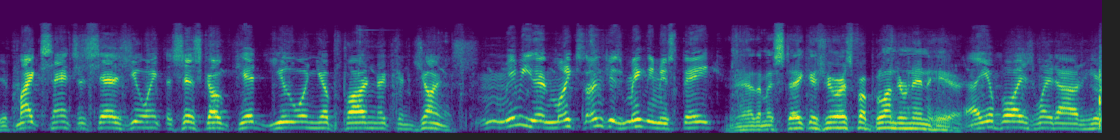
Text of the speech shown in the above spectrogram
If Mike Sanchez says you ain't the Cisco kid, you and your partner can join us. Mm, maybe that Mike Sanchez made the mistake. Yeah, the mistake is yours for blundering in here. Now, you boys wait out here.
